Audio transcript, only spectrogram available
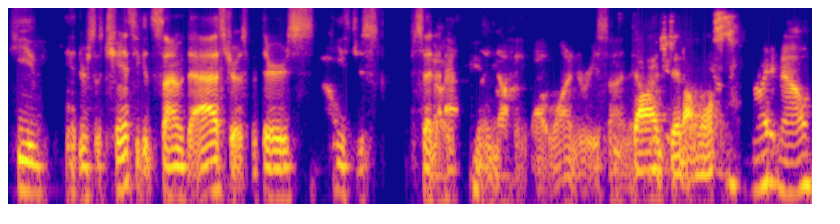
he there's a chance he could sign with the Astros, but there's he's just said No, absolutely he's nothing about wanting to resign. there. Dodged it almost. Right now,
